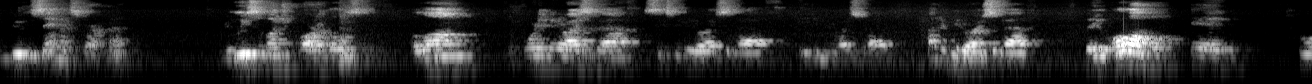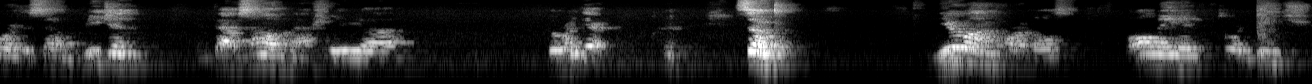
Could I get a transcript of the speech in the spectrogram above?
and do the same experiment, release a bunch of particles along the 40 meter isobath, 60 meter isobath, 80 meter isobath, 100 meter isobath, they all head toward the settlement region. In fact, some of them actually uh, go right there. so, near bottom particles all made it toward the beach,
